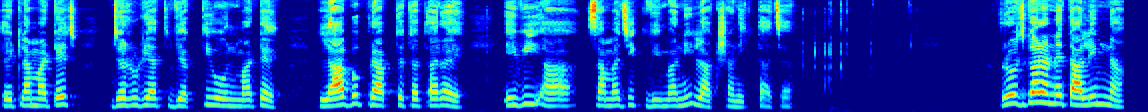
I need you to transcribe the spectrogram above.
તો એટલા માટે જ જરૂરિયાત વ્યક્તિઓ માટે લાભ પ્રાપ્ત થતા રહે એવી આ સામાજિક વીમાની લાક્ષણિકતા છે. રોજગાર અને તાલીમના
